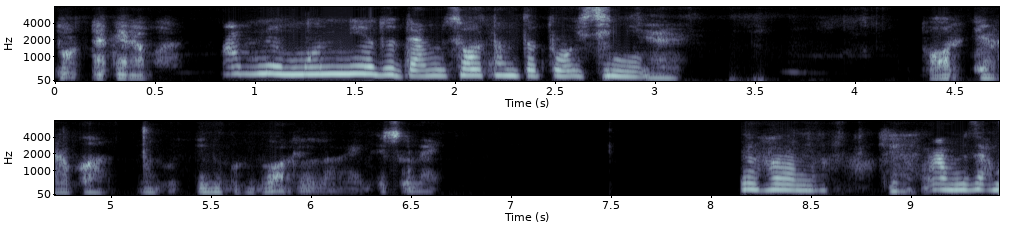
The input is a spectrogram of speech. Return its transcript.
তোরটা কেন আবার। আপনি মন নিয়ে যদি আমি চলতাম তো তো হইছি নি কে? তোর কেন আবার? কিন্তু কোনো ডর লাগে কিছু নেই? আমি যাব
